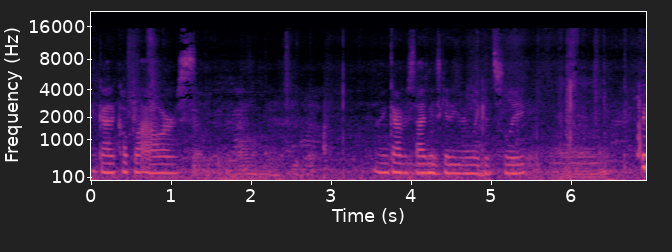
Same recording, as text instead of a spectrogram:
We've got a couple of hours. I think guy beside me is getting really good sleep.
